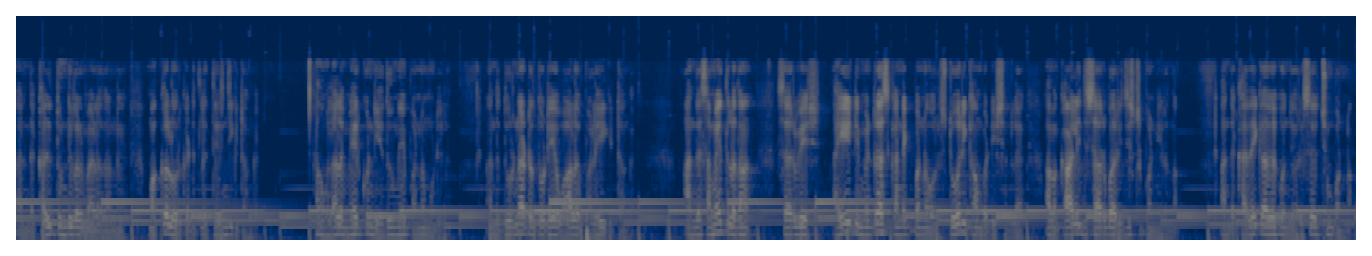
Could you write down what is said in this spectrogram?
அந்த கல் துண்டுகள் மேலே மக்கள் ஒரு கட்டத்தில் தெரிஞ்சுக்கிட்டாங்க. அவங்களால மேற்கொண்டு எதுவுமே பண்ண முடியல. அந்த துர்நாற்றத்தோடையே வாழ பழகிக்கிட்டாங்க. அந்த சமயத்தில் தான் சர்வேஷ் ஐஐடி மெட்ராஸ் கண்டக்ட் பண்ண ஒரு ஸ்டோரி காம்படிஷனில் அவன் காலேஜ் சார்பாக ரிஜிஸ்டர் பண்ணியிருந்தான். அந்த கதைக்காக கொஞ்சம் ரிசர்ச்சும் பண்ணான்.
